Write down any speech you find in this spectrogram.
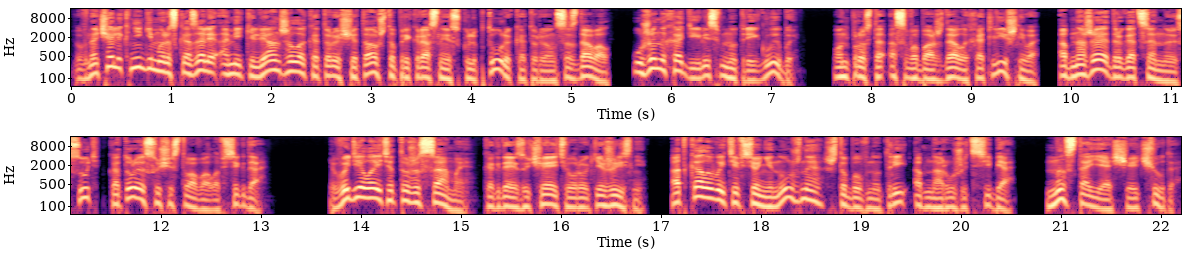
В начале книги мы рассказали о Микеланджело, который считал, что прекрасные скульптуры, которые он создавал, уже находились внутри глыбы. Он просто освобождал их от лишнего, обнажая драгоценную суть, которая существовала всегда. Вы делаете то же самое, когда изучаете уроки жизни. Откалывайте все ненужное, чтобы внутри обнаружить себя. Настоящее чудо.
